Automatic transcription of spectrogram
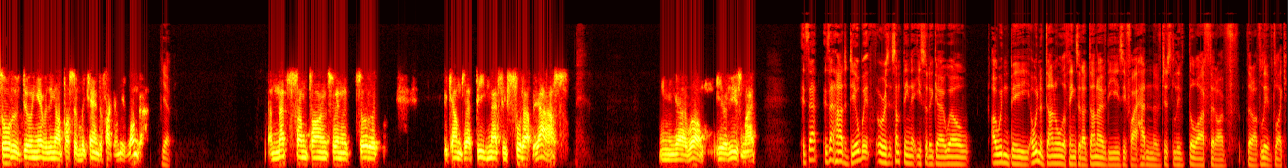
sort of doing everything I possibly can to fucking live longer. Yeah. And that's sometimes when it sort of becomes that big, massive foot up the arse. And you go, well, here it is, mate. Is that is that hard to deal with, or is it something that you sort of go, well, I wouldn't be, I wouldn't have done all the things that I've done over the years if I hadn't have just lived the life that I've that I've lived. Like,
